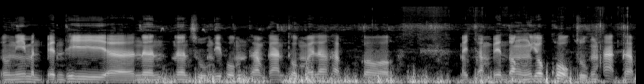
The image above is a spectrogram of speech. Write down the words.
ตรงนี้มันเป็นที่เนินเนินสูงที่ผมทำการถมไว้แล้วครับ ก็ไม่จำเป็นต้องยกโคกสูงมากครับ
